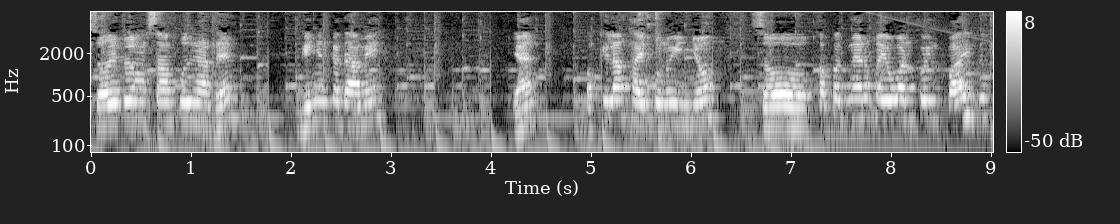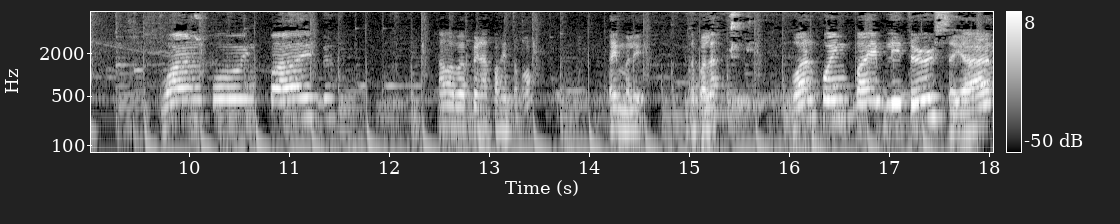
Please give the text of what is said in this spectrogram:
So, ito yung sample natin. Ganyan kadami. Yan. Okay lang kahit punuin nyo. So, kapag meron kayo 1.5, 1.5, tama ba pinapakita ko? Ay, mali. Ito pala. 1.5 liters. Ayan.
